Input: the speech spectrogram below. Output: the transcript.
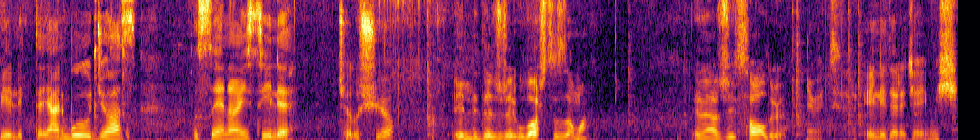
birlikte. Yani bu cihaz ısı enerjisiyle çalışıyor. 50 dereceye ulaştığı zaman enerjiyi sağlıyor. Evet 50 dereceymiş.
